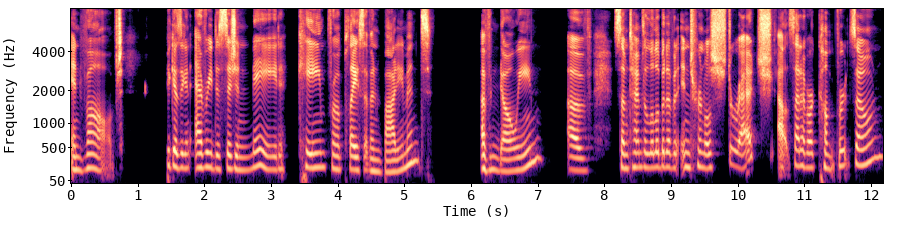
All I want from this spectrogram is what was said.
involved because, again, every decision made came from a place of embodiment, of knowing, of sometimes a little bit of an internal stretch outside of our comfort zone,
